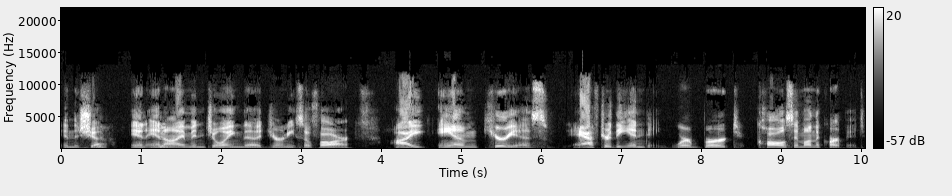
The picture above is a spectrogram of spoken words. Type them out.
in the show. Yeah. And, and Yeah. I'm enjoying the journey so far. I am curious after the ending where Bert calls him on the carpet.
